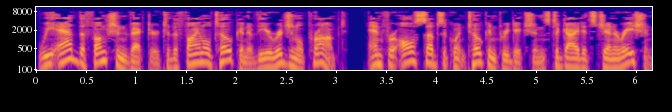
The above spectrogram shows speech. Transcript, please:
We add the function vector to the final token of the original prompt, and for all subsequent token predictions to guide its generation.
